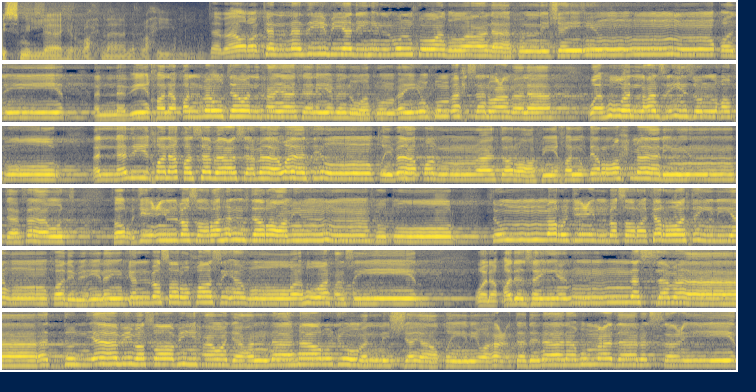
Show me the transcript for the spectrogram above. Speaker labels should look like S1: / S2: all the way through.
S1: بسم الله الرحمن الرحيم
S2: تبارك الذي بيده الملك وهو على كل شيء قدير الذي خلق الموت والحياة ليبلوكم أيكم أحسن عملا وهو العزيز الغفور الذي خلق سبع سماوات طباقا ما ترى في خلق الرحمن من تفاوت فارجع البصر هل ترى من فطور ثم ارجع البصر كرتين ينقلب إليك البصر خاسئا وهو حسير ولقد زينا السماء الدنيا بمصابيح وجعلناها رجوما للشياطين وأعتدنا لهم عذاب السعير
